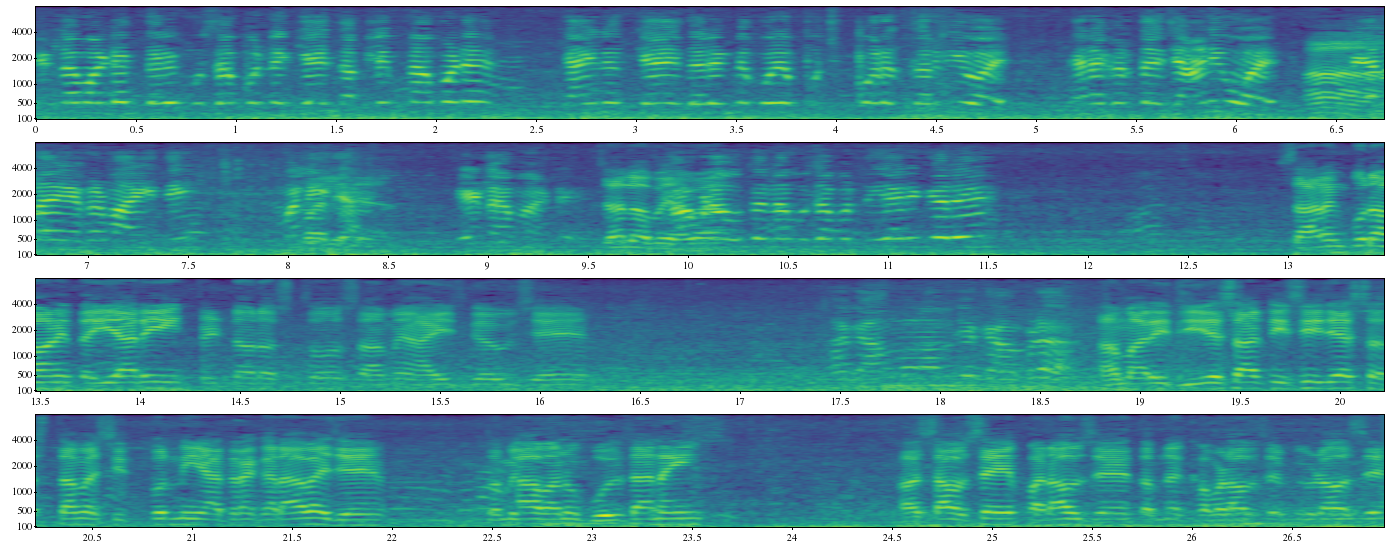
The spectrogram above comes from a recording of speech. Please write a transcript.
એટલા માટે દરેક મુસાફરને ક્યાંય તકલીફ ના પડે ક્યાંય ને ક્યાંય દરેકને કોઈ પૂછપરછ કરવી હોય એના કરતા જાણ્યું હોય. પહેલા આગળ માહિતી મળી જાય. એટલા માટે. ચલો ભાઈ. ગામડા ઉતરના મુસાફર તૈયારી કરે. સારંગપુર આવવાની તૈયારી નો રસ્તો સામે આવી જ ગયું છે. આ ગામનું નામ છે ગામડા. અમારી જીએસઆરટીસી જે સસ્તામાં સિદ્ધપુરની યાત્રા કરાવે છે તમે આવવાનું ભૂલતા નહીં. હસાવશે ફરાવશે તમને ખવડાવશે પીવડાવશે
